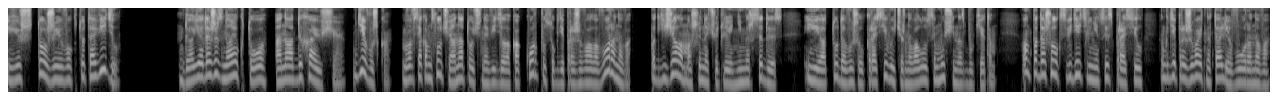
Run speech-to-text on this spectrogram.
«И что же его кто-то видел?» «Да я даже знаю, кто. Она отдыхающая. Девушка. Во всяком случае, она точно видела, как к корпусу, где проживала Воронова, подъезжала машина чуть ли не «Мерседес», и оттуда вышел красивый черноволосый мужчина с букетом. Он подошел к свидетельнице и спросил, где проживает Наталья Воронова.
